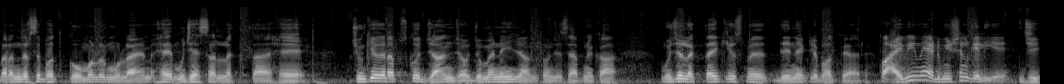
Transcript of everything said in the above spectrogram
पर अंदर से बहुत कोमल और मुलायम है मुझे ऐसा लगता है। क्योंकि अगर आप उसको जान जाओ जो मैं नहीं जानता हूँ जैसे आपने कहा मुझे लगता है कि उसमें देने के लिए बहुत प्यार है। तो आईबी में एडमिशन के लिए जी।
